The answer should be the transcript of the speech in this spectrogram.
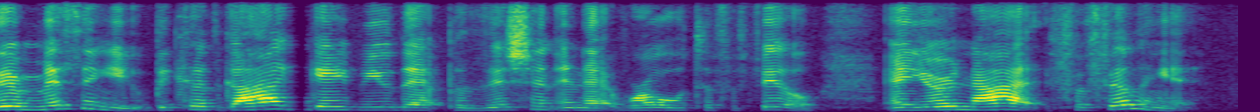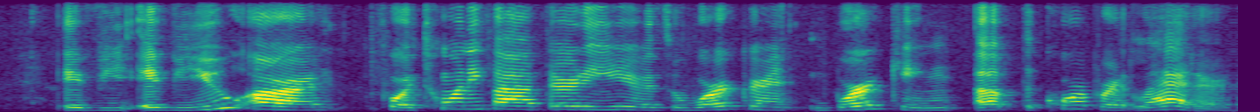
They're missing you because God gave you that position and that role to fulfill, and you're not fulfilling it. If you, if you are for 25, 30 years working, working up the corporate ladder,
